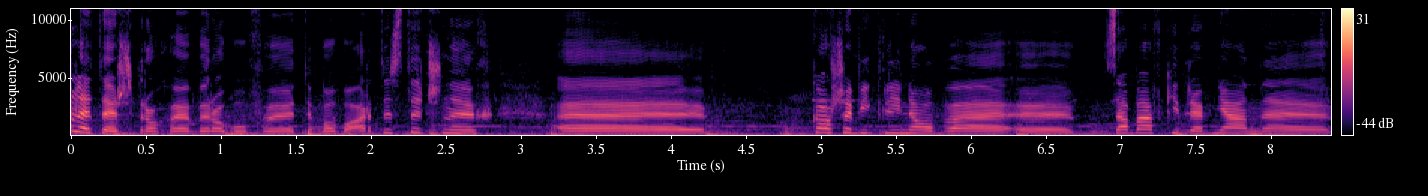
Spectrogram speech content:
ale też trochę wyrobów e, typowo artystycznych, e, kosze wiklinowe, zabawki drewniane, e,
